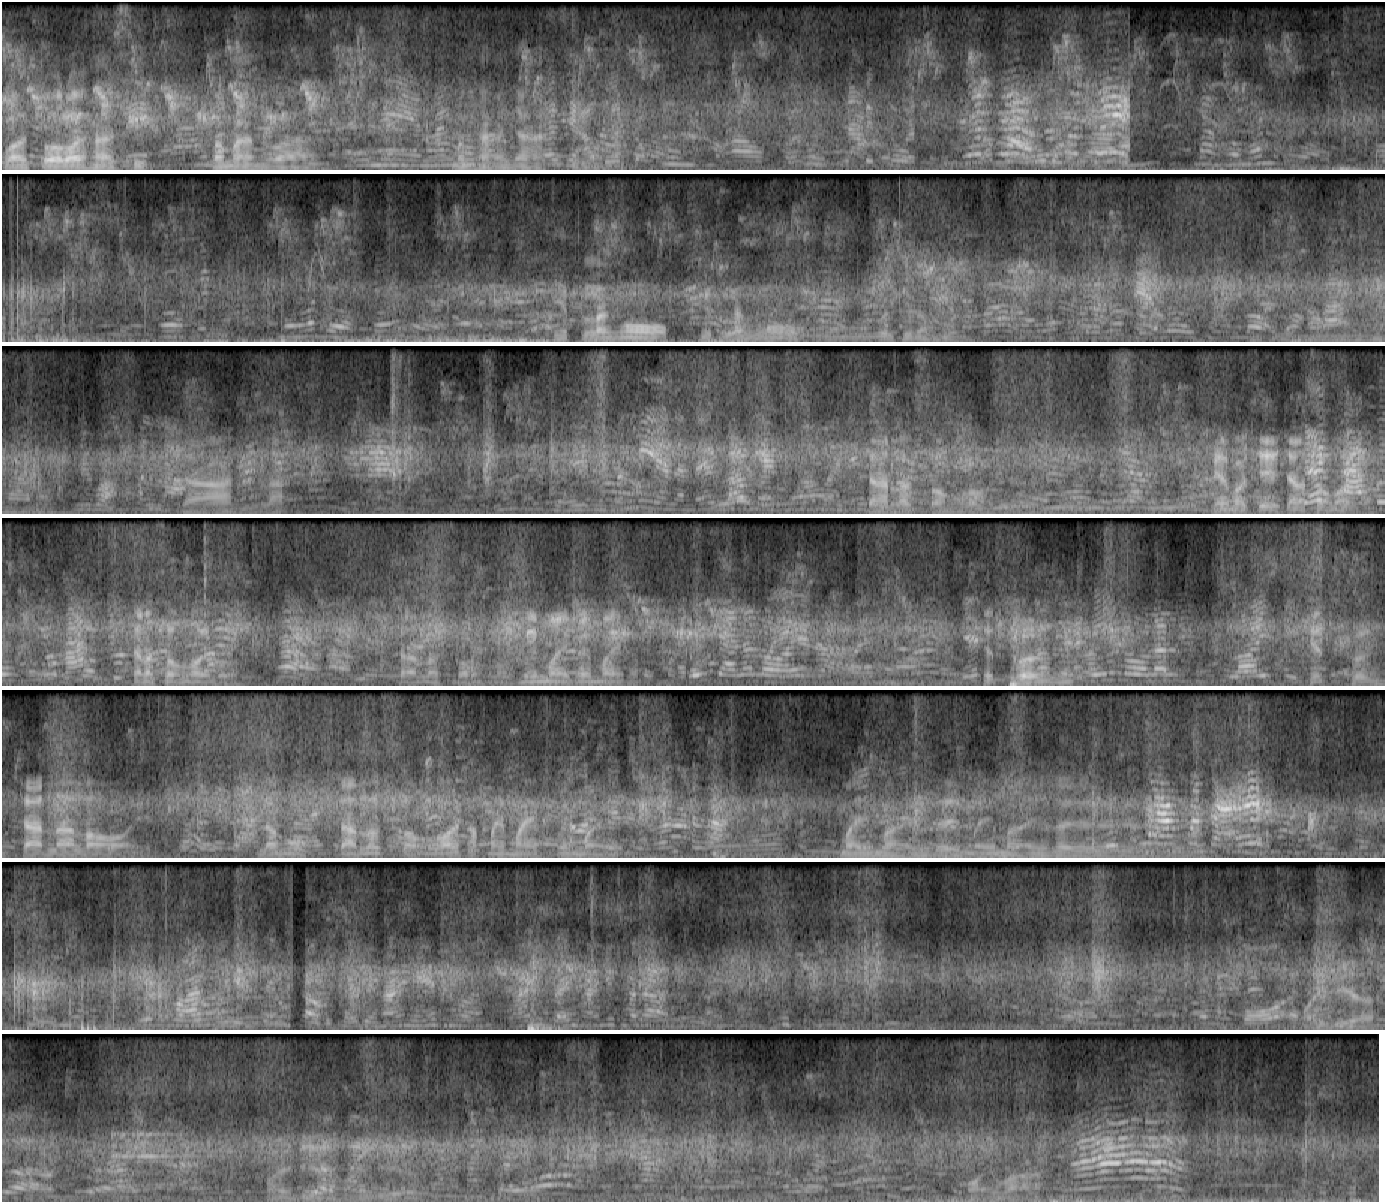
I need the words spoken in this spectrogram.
ร้อยตัวร้อยห้าสิบประมาณว่ามันหายากอยู่เห็ดละโงกเห็ดละโงกโอ้ยพี่น้องมึงจานละ จานละสองร้อยแม่นบ่เจ๊จานละสองร้อยบ่จานละสองร้อยบ่จานละสองร้อยไม่ไหม้ใครไหม้ครับอันนี้จานละร้อยค่ะเฮ็ดเพิงอันนี้โลละร้อยสิบเฮ็ดเพิงจานละร้อยละงกจานละสองร้อยครับใหม่ๆใหม่ๆใหม่ๆเลยใหม่ๆเลยหอยเดือหอยเดือหอยเดือหอยหวาน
